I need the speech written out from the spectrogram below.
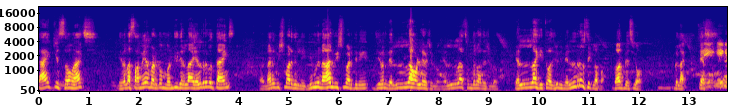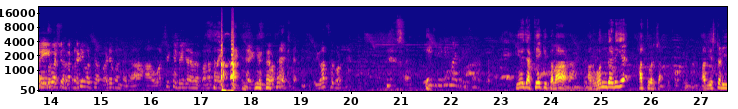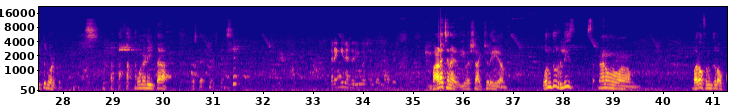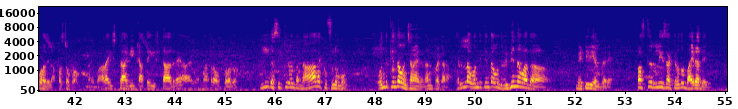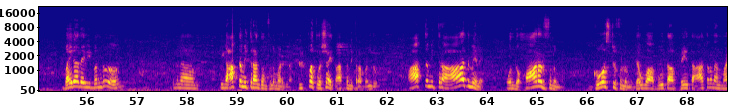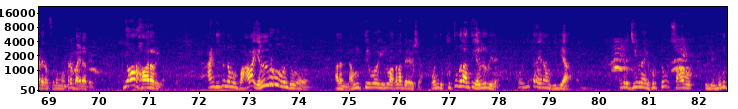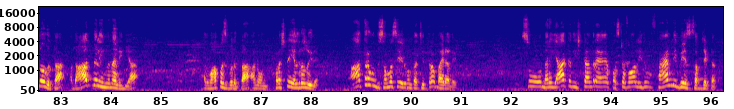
Thank you so much ನೀವೆಲ್ಲ ಸಮಯ ಮಾಡ್ಕೊಂಡು ಬಂದಿದ್ದೀರಲ್ಲ ಎಲ್ರಿಗೂ ಥ್ಯಾಂಕ್ಸ್ ನನಗೆ ವಿಶ್ ಮಾಡಿದಿರಲಿ. ನಿಮ್ಗೆ ನಾನು ವಿಶ್ ಮಾಡ್ತೀನಿ. ಜೀವನದ ಎಲ್ಲ ಒಳ್ಳೆಯ ವಿಷಯಗಳು ಎಲ್ಲ ಸುಂದರವಾದ ವಿಷಯಗಳು ಎಲ್ಲ ಹಿತವಾದ ವಿಷಯ ನಿಮ್ಮೆಲ್ಲರಿಗೂ ಸಿಗ್ಲಪ್ಪ. God bless you good luck S ಹೇಗಿದೆ ಈ ವರ್ಷದ ಪ್ರತಿ ಬರ್ತಡೇ ವರ್ಷ ಬರ್ಡೇ ಬಂದಾಗ ಆ ವರ್ಷಕ್ಕೆ ಏಜ್ ಆ ಕೇಕ್ ಇತ್ತಲ್ಲ ಅದು ಒಂದು ಅಡಿಗೆ ಹತ್ತು ವರ್ಷ. ಅದು ಎಷ್ಟು ಅಡಿ ಇತ್ತು? ನೋಡ್ಬೇಕು ಮೂರು ಅಡಿ ಇತ್ತಾ ಅಷ್ಟೇ ಭಾಳ ಚೆನ್ನಾಗಿದೆ ಈ ವರ್ಷ ಆ್ಯಕ್ಚುಲಿ ಒಂದು ರಿಲೀಸ್ ನಾನು ಬರೋ ಫಿಲ್ಮ್ಸ್ ಎಲ್ಲ ಒಪ್ಕೊಳ್ಳೋದಿಲ್ಲ ಫಸ್ಟ್ ಆಫ್ ಆಲ್ ನನಗೆ ಭಾಳ ಇಷ್ಟ ಆಗಿ ಕತೆ ಇಷ್ಟ ಆದರೆ ಮಾತ್ರ ಒಪ್ಕೊಳ್ಳೋದು. ಈಗ ಸಿಕ್ಕಿರುವಂಥ ನಾಲ್ಕು ಫಿಲ್ಮು ಒಂದಕ್ಕಿಂತ ಒಂದು ಚೆನ್ನಾಗಿದೆ ನನ್ನ ಪ್ರಕಾರ. ಎಲ್ಲ ಒಂದಕ್ಕಿಂತ ಒಂದು ವಿಭಿನ್ನವಾದ ಮೆಟೀರಿಯಲ್ ಬೇರೆ. ಫಸ್ಟ್ ರಿಲೀಸ್ ಆಗ್ತಿರೋದು ಭೈರಾದೇವಿ ಭೈರಾದೇವಿ ಬಂದು ಅದನ್ನು ಈಗ ಆಪ್ತಮಿತ್ರ ಅಂತ ಒಂದು ಫಿಲ್ಮ್ ಮಾಡಿದ್ರು. ಇಪ್ಪತ್ತು ವರ್ಷ ಆಯಿತು ಆಪ್ತಮಿತ್ರ ಬಂದು. ಆಪ್ತಮಿತ್ರ ಆದಮೇಲೆ ಒಂದು ಹಾರರ್ ಫಿಲಮ್ ಗೋಸ್ಟ್ ಫಿಲಮ್ ದೆವ್ವ, ಭೂತ, ಪ್ರೇತ ಆ ಥರ ನಾನು ಮಾಡಿರೋ ಫಿಲಮ್ ಅಂದರೆ ಭೈರಾದೇವಿ ಪ್ಯೂರ್ ಹಾರರ್ ಇದು. ಆ್ಯಂಡ್ ಇದು ನಮಗೆ ಬಹಳ ಎಲ್ಲರೂ ಒಂದು ಅದನ್ನು ನಂಬ್ತೀವೋ ಇಲ್ವೋ ಅದೆಲ್ಲ ಬೇರೆ ವಿಷಯ. ಒಂದು ಕುತೂಹಲ ಅಂತೂ ಎಲ್ರಿಗೂ ಇದೆ. ಈ ಥರ ಏನೋ ಒಂದು ಇದೆಯಾ? ಅಂದರೆ ಜೀವನ ಇಲ್ಲಿ ಹುಟ್ಟು, ಸಾವು ಇಲ್ಲಿ ಮುಗಿದೋಗುತ್ತಾ? ಅದಾದಮೇಲೆ ನಾನು ಇದೆಯಾ? ಅದು ವಾಪಸ್ ಬರುತ್ತಾ? ಅನ್ನೋ ಒಂದು ಪ್ರಶ್ನೆ ಎಲ್ಲರಲ್ಲೂ ಇದೆ. ಆ ಥರ ಒಂದು ಸಮಸ್ಯೆ ಇರುವಂಥ ಚಿತ್ರ ಬೈರಾದೇವಿ ಸೊ ನನಗೆ ಯಾಕೆ ಅದು ಇಷ್ಟ ಅಂದರೆ ಫಸ್ಟ್ ಆಫ್ ಆಲ್ ಇದು ಫ್ಯಾಮಿಲಿ ಬೇಸ್ಡ್ ಸಬ್ಜೆಕ್ಟ್ ಅದು.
